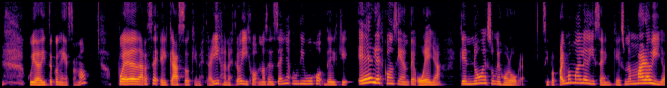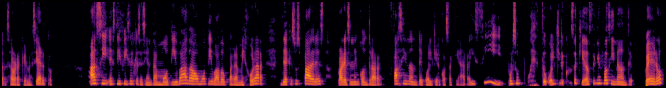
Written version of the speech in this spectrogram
cuidadito con eso, ¿no? Puede darse el caso que nuestra hija, nuestro hijo, nos enseña un dibujo del que él es consciente o ella que no es su mejor obra. Si papá y mamá le dicen que es una maravilla, sabrá que no es cierto. Así es difícil que se sienta motivada o motivado para mejorar, ya que sus padres parecen encontrar fascinante cualquier cosa que haga. Y sí, por supuesto, cualquier cosa que hacen es fascinante, pero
